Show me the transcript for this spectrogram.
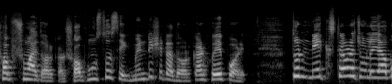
সব সময় দরকার। সমস্ত সেগমেন্টে সেটা দরকার হয়ে পড়ে। তো নেক্সট আমরা চলে যাব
